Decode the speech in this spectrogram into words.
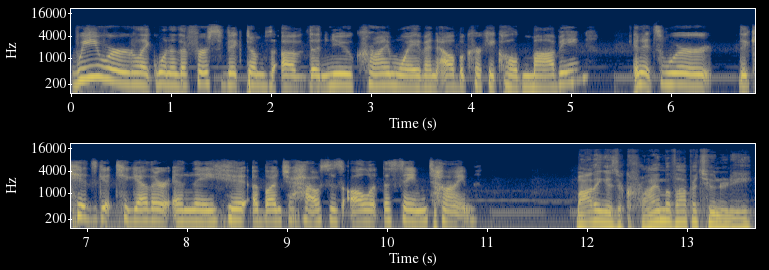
We were like one of the first victims of the new crime wave in Albuquerque called mobbing. And it's where the kids get together and they hit a bunch of houses all at the same time. Mobbing is a crime of opportunity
